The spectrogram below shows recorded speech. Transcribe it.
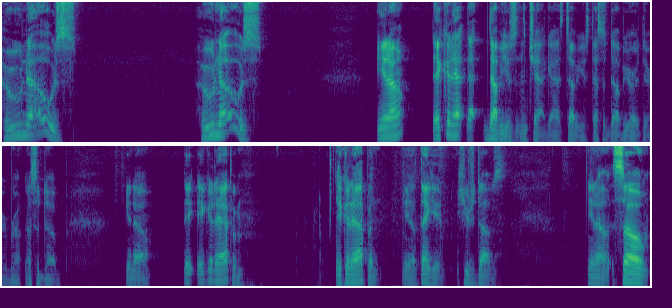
Who knows? Who knows? You know, it could have that W's in the chat, guys. W's. That's a W right there, bro. That's a dub. You know, it, it could happen. It could happen. You know, thank you. Huge dubs. You know, so,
